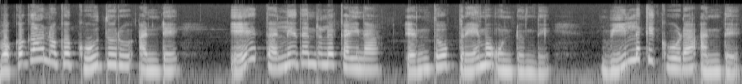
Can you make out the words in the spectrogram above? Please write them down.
ఒకగానొక కూతురు అంటే ఏ తల్లిదండ్రులకైనా ఎంతో ప్రేమ ఉంటుంది. వీళ్ళకి కూడా అంతే.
